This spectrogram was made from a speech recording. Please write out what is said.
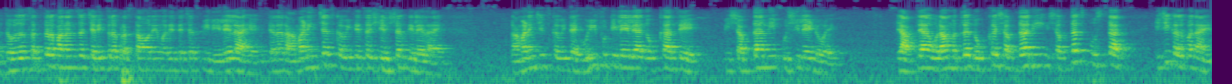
जवळजवळ सत्तर पानांचं चरित्र प्रस्तावनेमध्ये त्याच्यात मी लिहिलेलं आहे. त्याला रामाणींच्याच कवितेचं शीर्षक दिलेलं आहे. रामाणींचीच कविता आहे. उरी फुटिलेल्या दुःखाचे मी शब्दांनी पुशिले डोळे. जे आपल्या उरामधलं दुःख शब्दांनी शब्दच पुसतात ही जी कल्पना आहे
